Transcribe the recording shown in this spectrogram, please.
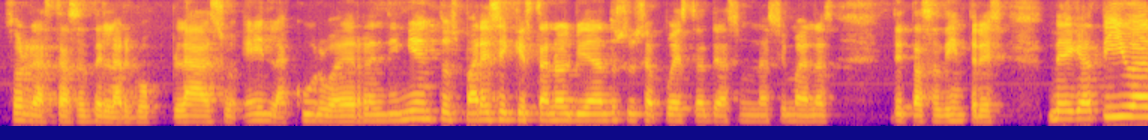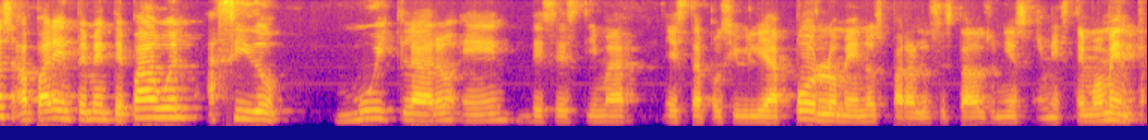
sobre las tasas de largo plazo en la curva de rendimientos. Parece que están olvidando sus apuestas de hace unas semanas de tasas de interés negativas. Aparentemente Powell ha sido muy claro en desestimar esta posibilidad, por lo menos para los Estados Unidos en este momento.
